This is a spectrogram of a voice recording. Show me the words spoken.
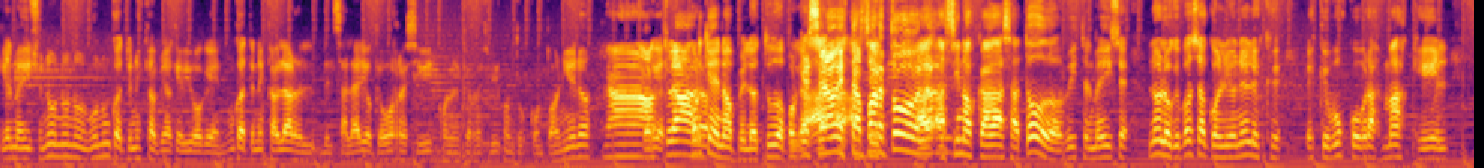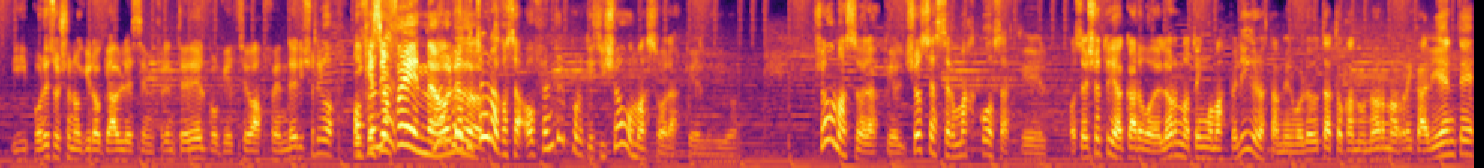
Y él me dice, no, no, no, vos nunca tenés que hablar, que vivo que nunca tenés que hablar del, del salario que vos recibís con el que recibís con tus compañeros. Porque- claro. ¿Por qué no, pelotudo? Porque se va a destapar así- todo, a- así nos cagás a todos, ¿viste? Él me dice, no, lo que pasa con Lionel es que, es que vos cobrás más que él. Y por eso yo no quiero que hables enfrente de él porque él se va a ofender. Y yo le digo, Y que se "Ofender". ofenda, no, boludo. Pero escuchá una cosa, ofender porque si yo hago más horas que él, le digo. Yo hago más horas que él, yo sé hacer más cosas que él. O sea, yo estoy a cargo del horno, tengo más peligros también, boludo. Estás tocando un horno recaliente,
